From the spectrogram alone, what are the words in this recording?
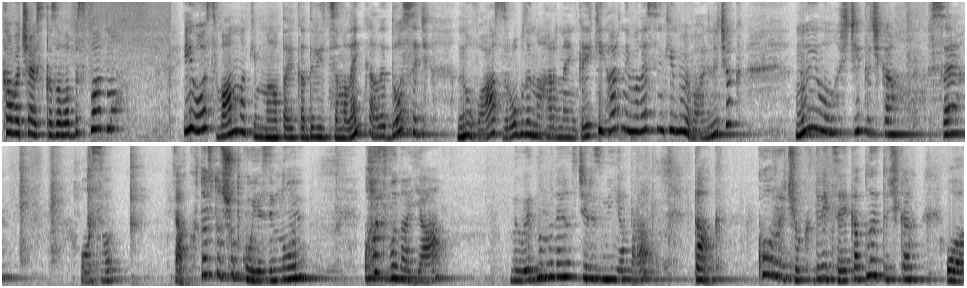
Кава чай сказала безплатно. І ось ванна кімната, яка дивіться, маленька, але досить нова, зроблена гарненька. Який гарний малесенький вмивальничок. Мило, щіточка, все. Ось. Так, хтось тут шуткує зі мною. Ось вона я. Не видно мене через мій апарат. Так, ковричок. Дивіться, яка плиточка. О,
